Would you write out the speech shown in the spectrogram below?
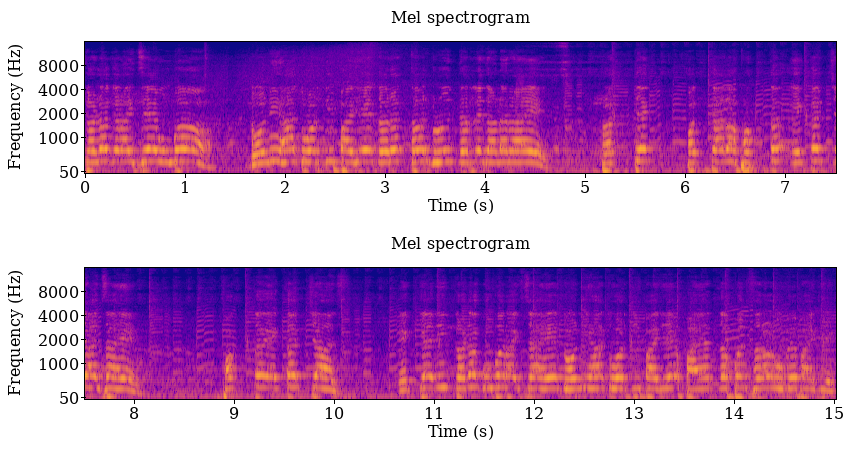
कडक राहायचंय उभं. दोन्ही हात वरती पाहिजे तरच थर गृहित धरले जाणार आहे. प्रत्येक पथकाला फक्त एकच चान्स आहे. फक्त एकच चान्स एक्यानी कडक उभं राहायचं आहे. दोन्ही हात वरती पाहिजे. पायातलं पण सरळ उभे पाहिजे.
